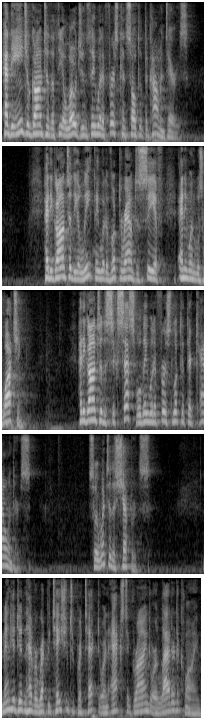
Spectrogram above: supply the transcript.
Had the angel gone to the theologians, they would have first consulted the commentaries. Had he gone to the elite, they would have looked around to see if anyone was watching. Had he gone to the successful, they would have first looked at their calendars. So he went to the shepherds, men who didn't have a reputation to protect, or an axe to grind, or a ladder to climb,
